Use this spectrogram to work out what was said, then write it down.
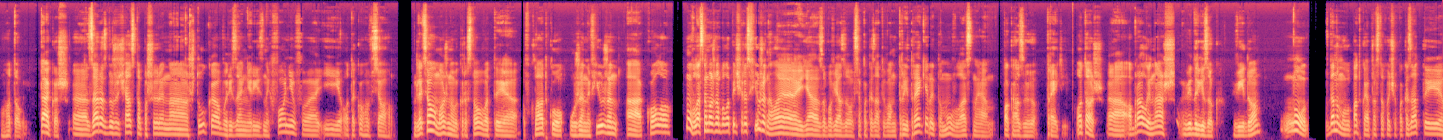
готовий. Також зараз дуже часто поширена штука вирізання різних фонів і отакого всього. Для цього можна використовувати вкладку уже не Fusion, а Colo Ну, власне, можна було і через Fusion, але я зобов'язувався показати вам три трекери, тому, власне, показую третій. Отож, обрали наш відрізок відео. Ну, в даному випадку я просто хочу показати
